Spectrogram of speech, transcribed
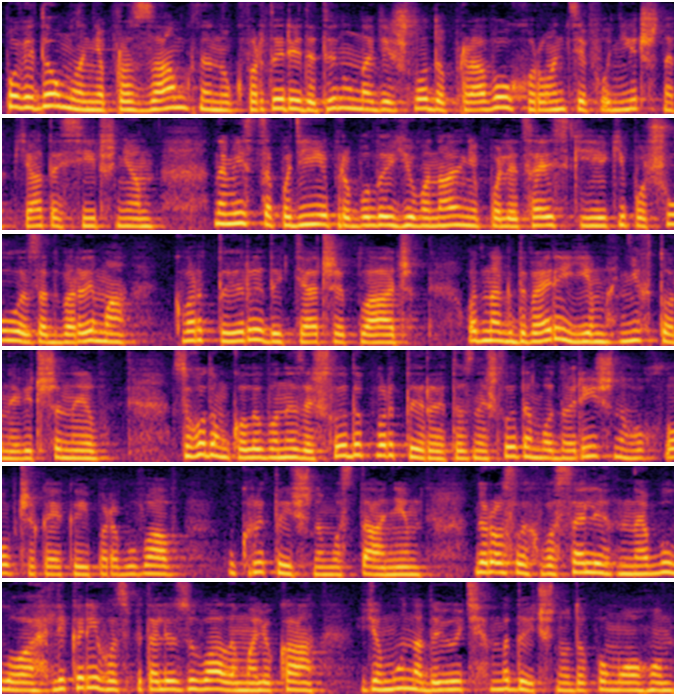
Повідомлення про замкнену квартирі дитину надійшло до правоохоронців у ніч на 5 січня. На місце події прибули ювенальні поліцейські, які почули за дверима квартири дитячий плач. Однак двері їм ніхто не відчинив. Згодом, коли вони зайшли до квартири, то знайшли там однорічного хлопчика, який перебував у критичному стані. Дорослих в оселі не було. Лікарі госпіталізували малюка. Йому надають медичну допомогу.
